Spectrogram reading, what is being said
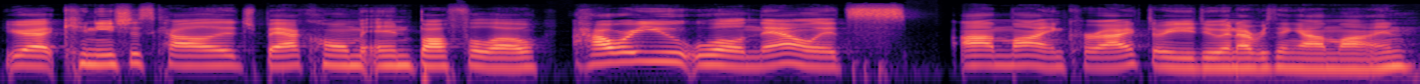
You're at Canisius College back home in Buffalo. How are you? Well, now it's online, correct? Are you doing everything online?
